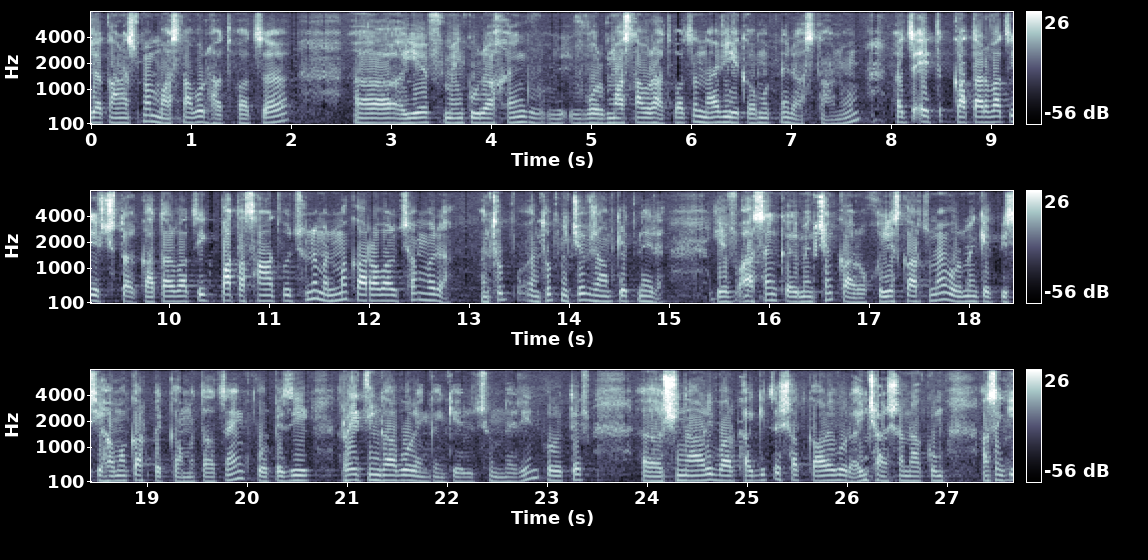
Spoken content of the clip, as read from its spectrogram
իրականացնում է մասնավոր հատվածը եւ մենք ուրախ ենք որ մասնավոր հատվածը նաեւ եկամուտներ է ստանում բայց այդ կատարվածի եւ չկատարվածի պատասխանատվությունը մնում է կառավարության վրա ընդհուպ ընդհուպ միջև ժամկետները եւ ասենք մենք չենք կարող ես կարծում եմ որ մենք այդպիսի համակարգ պետք է մտածենք որ เป զի ռեյտինգավորենք ընկերություններին որովհետեւ շինարարի վարկագիծը շատ կարեւոր է ինչ անշանակում ասենք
